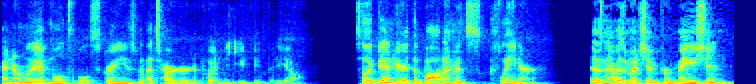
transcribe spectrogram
I normally have multiple screens, but that's harder to put in a YouTube video. So look down here at the bottom, it's cleaner. It doesn't have as much information,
